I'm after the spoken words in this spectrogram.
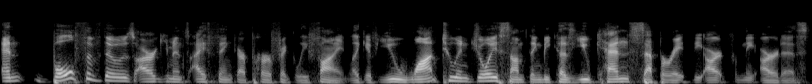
And both of those arguments I think are perfectly fine. Like if you want to enjoy something because you can separate the art from the artist,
